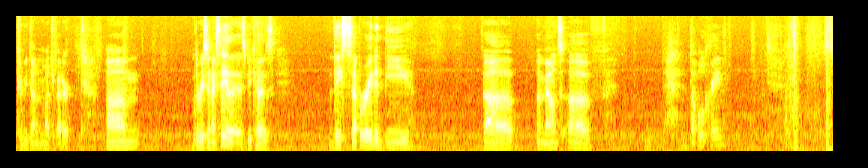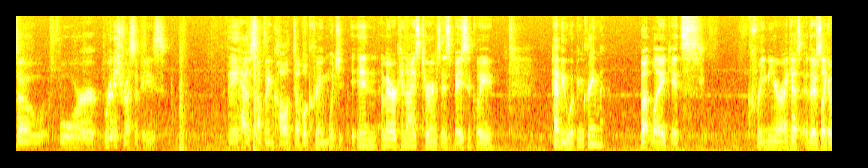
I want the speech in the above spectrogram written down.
could be done much better. Um, the reason I say that is because they separated the uh, amount of double cream. So for British recipes, they have something called double cream, which in Americanized terms is basically heavy whipping cream but like it's creamier, I guess. There's like a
